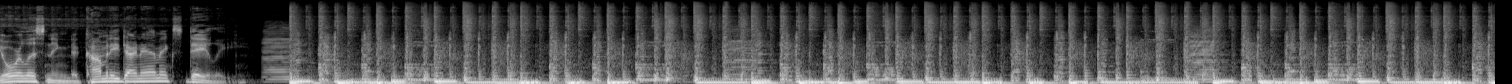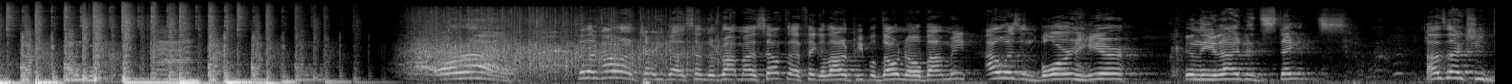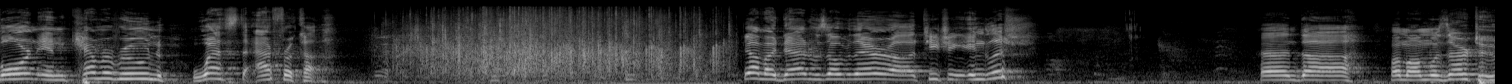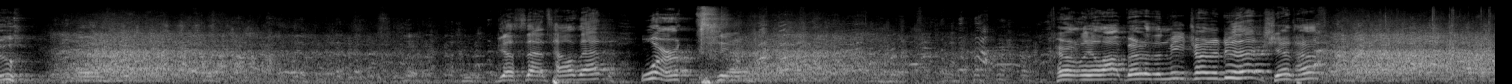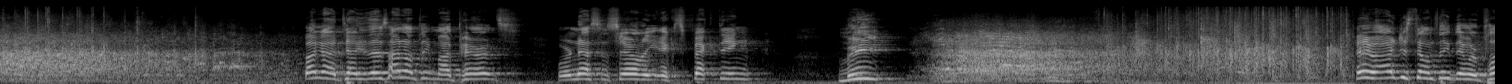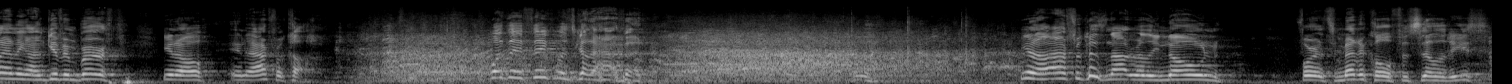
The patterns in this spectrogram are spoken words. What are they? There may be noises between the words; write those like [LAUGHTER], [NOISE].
You're listening to Comedy Dynamics Daily. All right. So, look, I want to tell you guys something about myself that I think a lot of people don't know about me. I wasn't born here in the United States. I was actually born in Cameroon, West Africa. Yeah, my dad was over there uh, teaching English. And uh, my mom was there too. Guess that's how that works. Apparently, a lot better than me trying to do that shit, huh? But I gotta tell you this I don't think my parents were necessarily expecting me. anyway, I just don't think they were planning on giving birth, you know, in Africa what they think was gonna happen. you know, Africa's not really known for its medical facilities.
